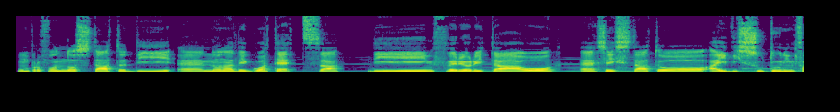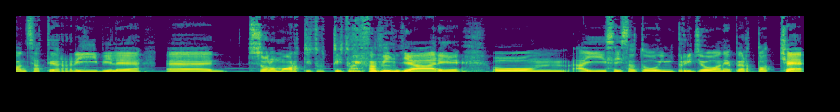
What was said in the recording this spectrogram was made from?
un profondo stato di eh, non adeguatezza, di inferiorità o eh, sei stato, hai vissuto un'infanzia terribile, eh, sono morti tutti i tuoi familiari o mm, hai- sei stato in prigione per tot... Cioè,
